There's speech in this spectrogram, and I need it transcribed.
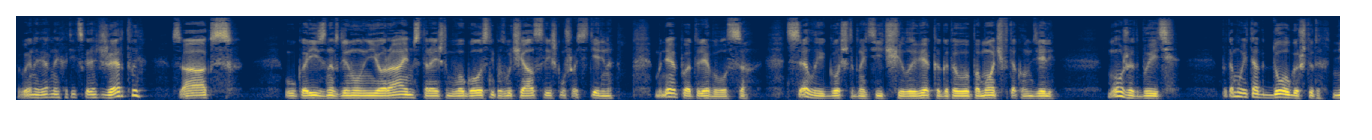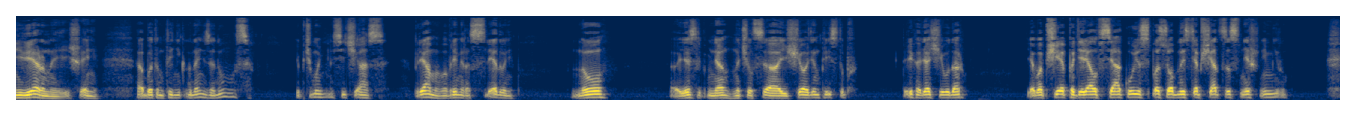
«Вы, наверное, хотите сказать жертвы?» «Сакс», — укоризненно взглянул на нее Райм, стараясь, чтобы его голос не прозвучал слишком уж растерянно. «Мне потребовался Целый год, чтобы найти человека, готового помочь в таком деле. Может быть, потому и так долго, что это неверное решение. Об этом ты никогда не задумывался? И почему именно сейчас, прямо во время расследования? Ну, а если бы у меня начался еще один приступ, переходящий в удар, я вообще потерял всякую способность общаться с внешним миром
